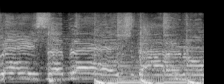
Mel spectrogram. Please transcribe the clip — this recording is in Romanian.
Vrei să pleci, dar nu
